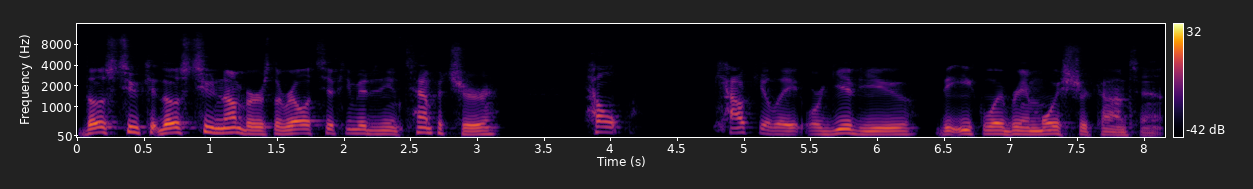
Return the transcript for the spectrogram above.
those two, those two numbers, the relative humidity and temperature, help calculate or give you the equilibrium moisture content.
